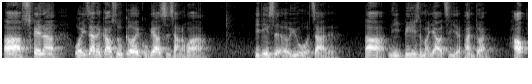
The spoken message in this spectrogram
啊，所以呢，我一再的告诉各位，股票市场的话，一定是尔虞我诈的啊！你必须什么要有自己的判断。好，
